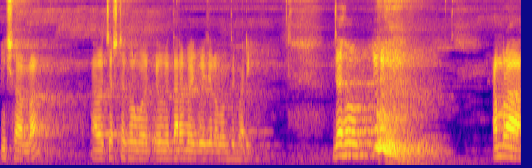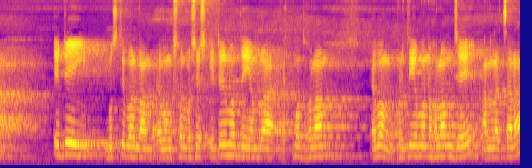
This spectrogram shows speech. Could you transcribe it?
ইনশাআল্লাহ আরও চেষ্টা করব, এভাবে ধারাবাহিকভাবে যেন বলতে পারি। যাই হোক, আমরা এটাই বুঝতে পারলাম এবং সর্বশেষ এটার মধ্যেই আমরা একমত হলাম এবং প্রতীয়মান হলাম যে আল্লাহ ছাড়া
